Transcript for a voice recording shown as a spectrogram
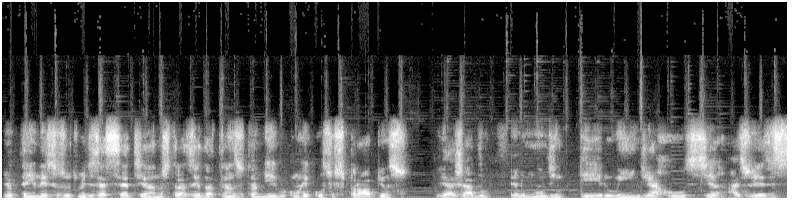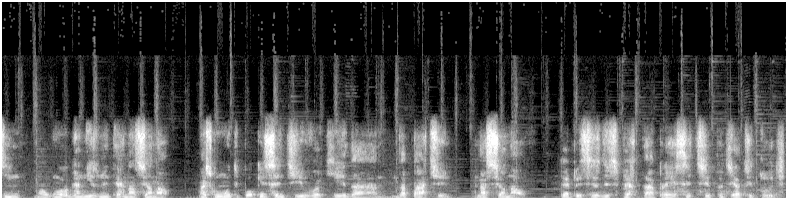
Eu tenho nesses últimos 17 anos trazido a Trânsito Amigo com recursos próprios, viajado pelo mundo inteiro, Índia, Rússia, às vezes sim, algum organismo internacional, mas com muito pouco incentivo aqui da, da parte nacional. Então é preciso despertar para esse tipo de atitude.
